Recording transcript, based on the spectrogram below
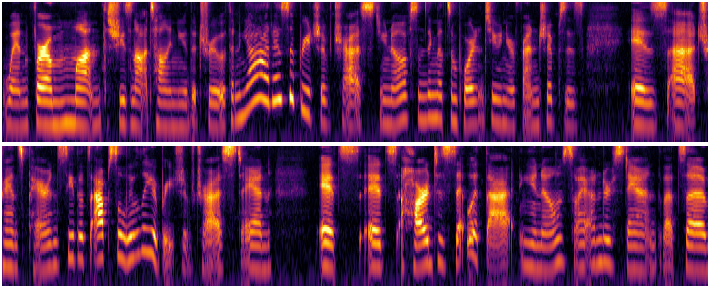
when for a month she's not telling you the truth. And yeah, it is a breach of trust, you know, if something that's important to you in your friendships is is uh, transparency, that's absolutely a breach of trust. And it's it's hard to sit with that, you know. So I understand that's a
